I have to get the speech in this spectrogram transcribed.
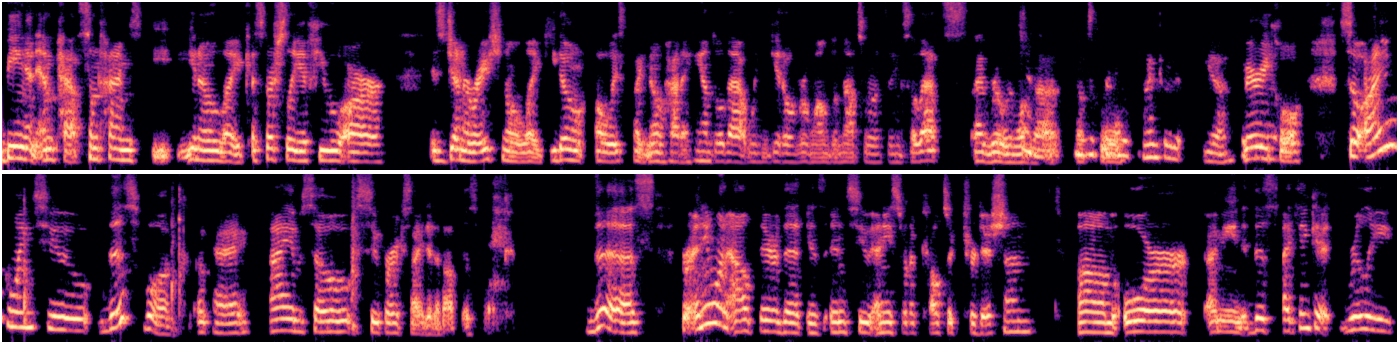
being an empath. Sometimes, you know, like especially if you are is generational like you don't always quite know how to handle that when you get overwhelmed and that sort of thing. So that's i really love that. that's It was very cool. I enjoyed it. yeah very cool. So i am going to this book okay? I am so super excited about this book. This for anyone out there that is into any sort of celtic tradition um, or i mean this i think it really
